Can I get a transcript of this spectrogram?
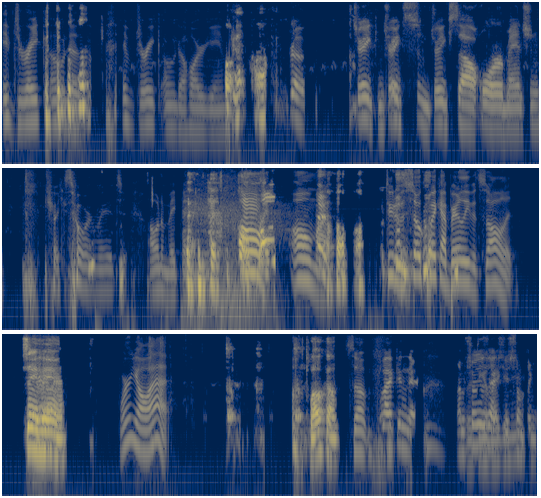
If Drake owned a if Drake owned a horror game, bro. Drake, Drake's, Drake's uh, horror mansion. Drake's horror mansion. I want to make that. Oh, Oh my, dude, it was so quick I barely even saw it. Same Yeah. here. Where are y'all at? Welcome. So back in there. I'm Let's sure there's actually in here. something.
